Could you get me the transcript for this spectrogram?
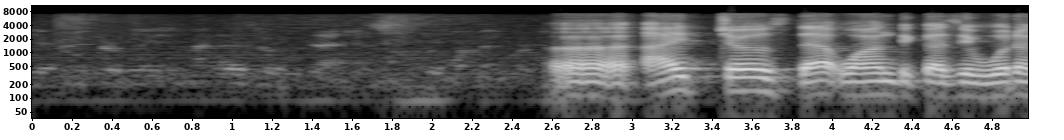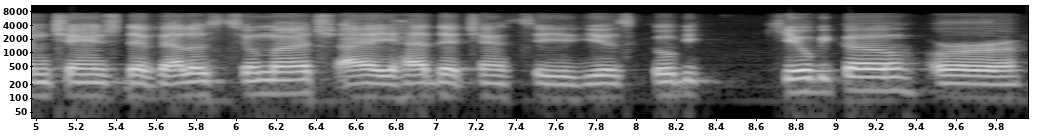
different interpolation methods, or was that just the one that worked? Uh, I chose that one because it wouldn't change the values too much. I had the chance to use Cubic, Cubico or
